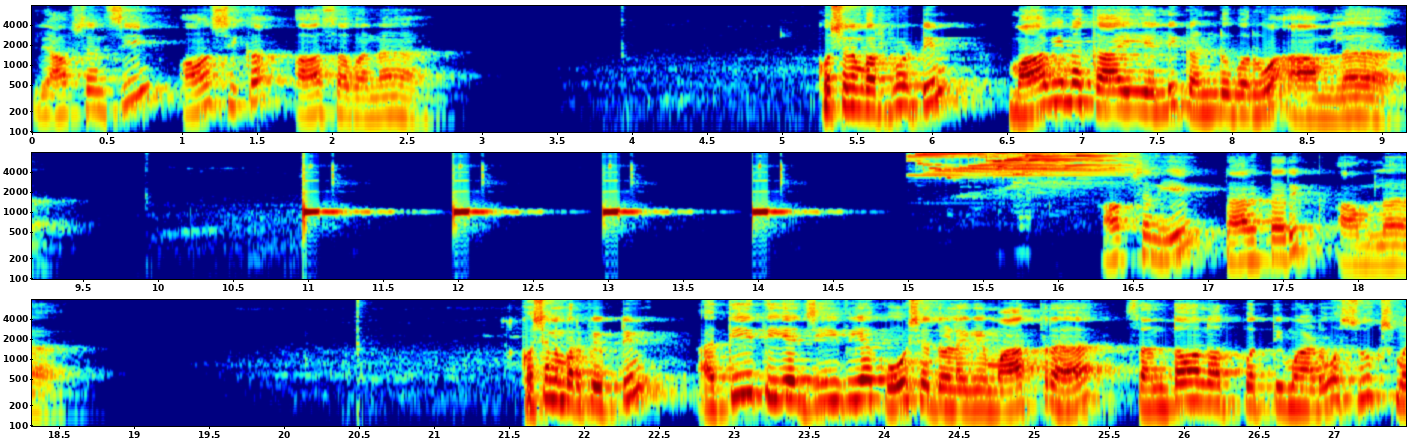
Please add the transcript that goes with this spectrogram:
ಇಲ್ಲಿ ಆಪ್ಷನ್ ಸಿ ಆಂಶಿಕ ಆಸವನ. ಕ್ವಶನ್ ನಂಬರ್ ಫೋರ್ಟೀನ್ ಮಾವಿನಕಾಯಿಯಲ್ಲಿ ಕಂಡುಬರುವ ಆಮ್ಲ. ಆಪ್ಷನ್ ಎ ಟಾರ್ಟರಿಕ್ ಆಮ್ಲ. ಕ್ವಶನ್ ನಂಬರ್ ಫಿಫ್ಟೀನ್ ಅತೀತಿಯ ಜೀವಿಯ ಕೋಶದೊಳಗೆ ಮಾತ್ರ ಸಂತಾನೋತ್ಪತ್ತಿ ಮಾಡುವ ಸೂಕ್ಷ್ಮ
